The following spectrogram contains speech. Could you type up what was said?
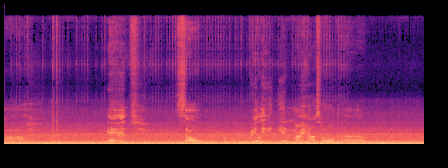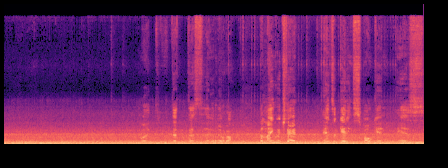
Uh, and so, really, in my household, um, well, the, the, the language that ends up getting spoken is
